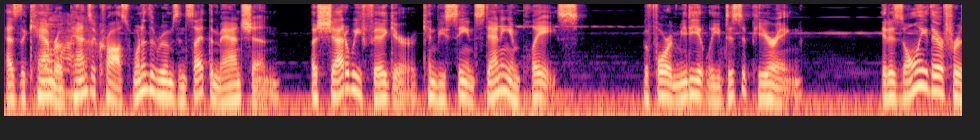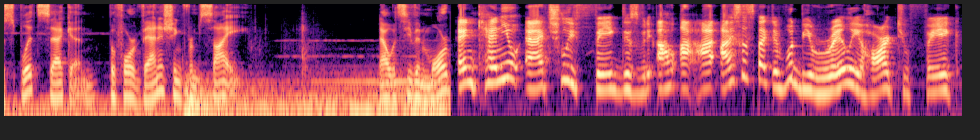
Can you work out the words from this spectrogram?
As the camera pans across one of the rooms inside the mansion, a shadowy figure can be seen standing in place before immediately disappearing. It is only there for a split second before vanishing from sight. Now, it's even more And can you actually fake this video? I, I, I suspect it would be really hard to fake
